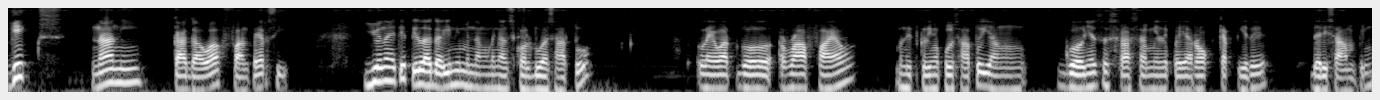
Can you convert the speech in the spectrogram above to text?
Giggs, Nani, Kagawa, Van Persie. United di laga ini menang dengan skor 2-1 lewat gol Rafael menit ke-51 yang golnya tuh serasa milik kayak roket gitu ya, dari samping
